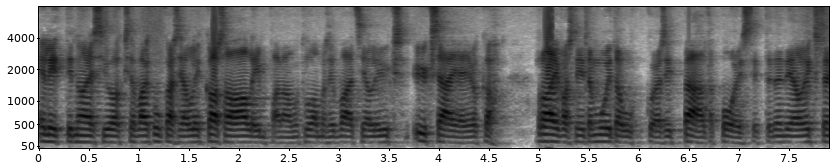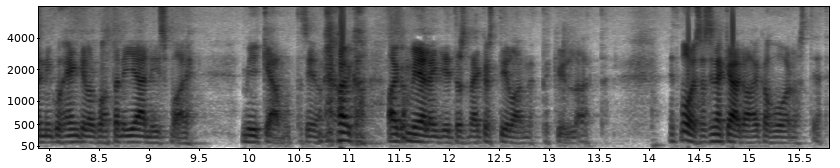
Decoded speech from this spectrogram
eliittinaisjuoksija vai kuka siellä oli kasa alimpana, mutta huomasin vaan, että siinä oli yksi, yksi äijä, joka raivasi niitä muita ukkoja siitä päältä pois. Sitten en tiedä, oliko se niin kuin henkilökohtainen jänis vai mikä, mutta siinä on aika, aika mielenkiintoista näköistä tilannetta kyllä. Että, että voisi siinä käydä aika huonosti. Että,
